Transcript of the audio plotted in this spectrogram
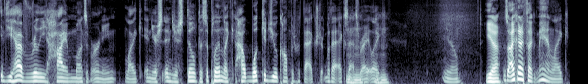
if you have really high amounts of earning, like, and you're and you're still disciplined, like, how what could you accomplish with that extra with that excess, Mhm, right? Like, mhm. you know. Yeah. So I kind of feel like, man, like,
